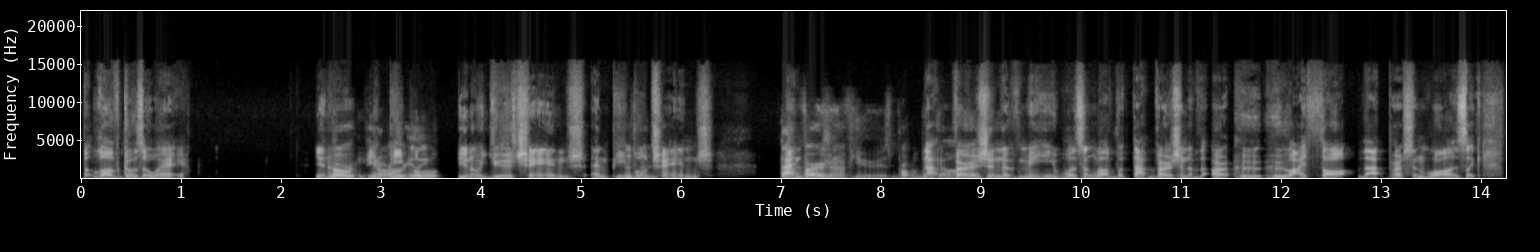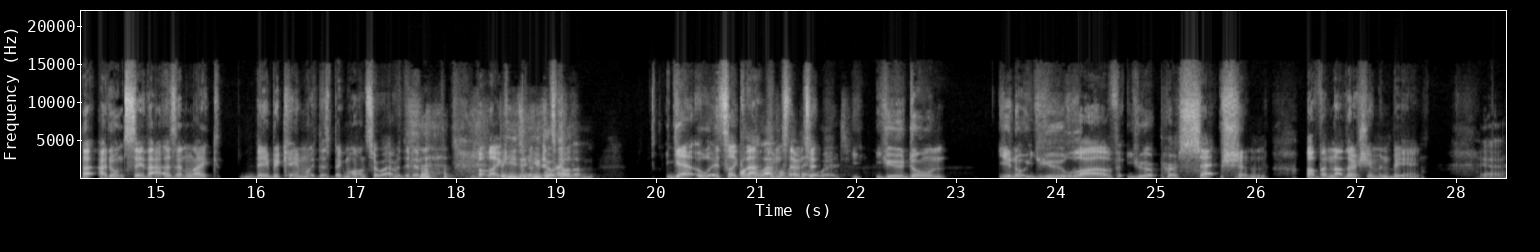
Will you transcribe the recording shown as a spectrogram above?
but love goes away. You You know, don't- you don't people, really- you know, you change and people Mhm. change. That And version of you is probably That gone version of me was in love with that version of the, or who who I thought that person was. Like that, I don't say that as in like they became like this big monster, whatever they didn't. But like, but you, you don't know them Yeah, it's like on that comes down that to would. you don't you know you love your perception of another human being Yeah.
